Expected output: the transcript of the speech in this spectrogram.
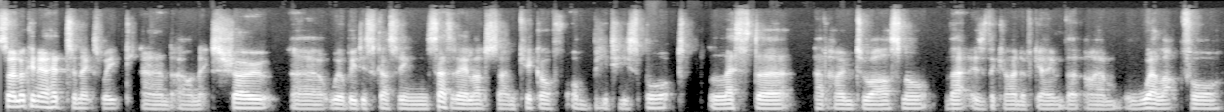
So, looking ahead to next week and our next show, uh, we'll be discussing Saturday lunchtime kickoff on BT Sport, Leicester at home to Arsenal. That is the kind of game that I am well up for.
